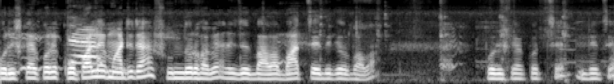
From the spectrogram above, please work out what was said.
পরিষ্কার করে কোপালে মাটিটা সুন্দর হবে, আর এই যে বাবা বাচ্চা এদিকে ওর বাবা পরিষ্কার করছে, বেঁচে।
